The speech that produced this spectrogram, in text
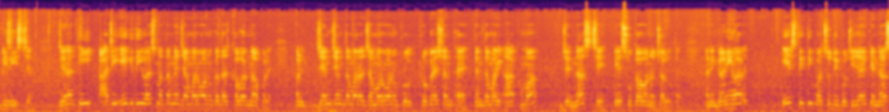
ડિઝીઝ છે. જેનાથી આજે એક દિવસમાં તમને જમરવાનું કદાચ ખબર ના પડે. પણ જેમ જેમ તમારા જામરવાનું પ્રોગ્રેશન થાય, તેમ તમારી આંખમાં જે નસ છે, એ સુકાવાનું ચાલુ થાય. અને ઘણીવાર એ સ્થિતિ પર સુધી પહોંચી જાય કે નસ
